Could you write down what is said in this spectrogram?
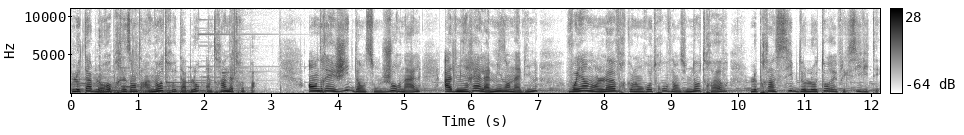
le tableau représente un autre tableau en train d'être peint. André Gide, dans son journal, admirait la mise en abîme, voyant dans l'œuvre que l'on retrouve dans une autre œuvre le principe de l'autoréflexivité.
